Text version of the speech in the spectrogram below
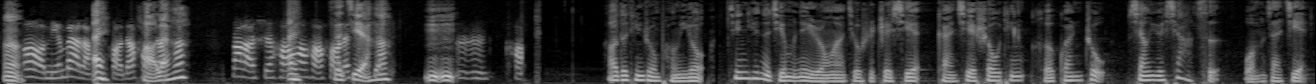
嗯，哦，明白了。哎，好的，的。好嘞哈，方老师，好哎好好再见哈。，嗯嗯。嗯嗯，好。好的，听众朋友，今天的节目内容啊就是这些，感谢收听和关注，相约下次我们再见。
